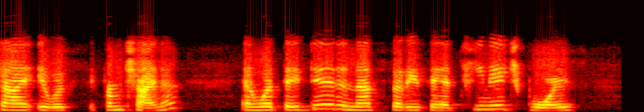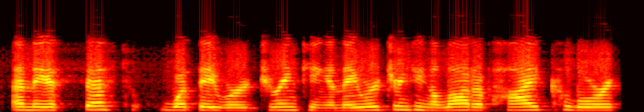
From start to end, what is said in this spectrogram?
China, it was from China, and what they did in that study is they had teenage boys and they assessed what they were drinking, and they were drinking a lot of high caloric,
